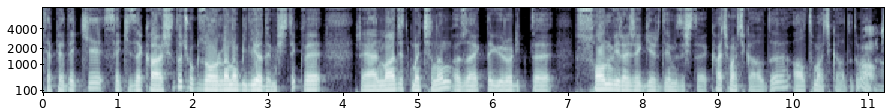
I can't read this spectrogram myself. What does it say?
tepedeki 8'e karşı da çok zorlanabiliyor demiştik ve Real Madrid maçının özellikle Euroleague'de son viraja girdiğimiz işte kaç maç kaldı? 6 maç kaldı değil mi? Alt.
